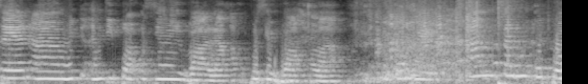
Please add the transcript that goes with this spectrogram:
Sen, um, hindi, po ako si Valak, ako po si Wakla. Okay. Ang tanong ko po,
